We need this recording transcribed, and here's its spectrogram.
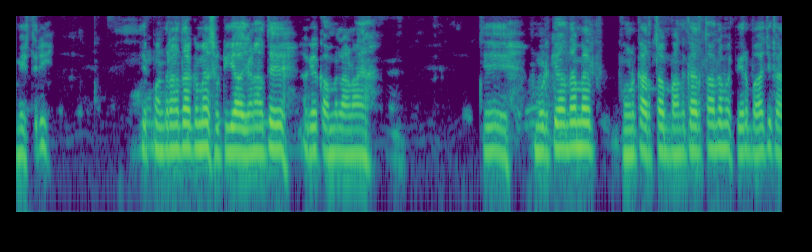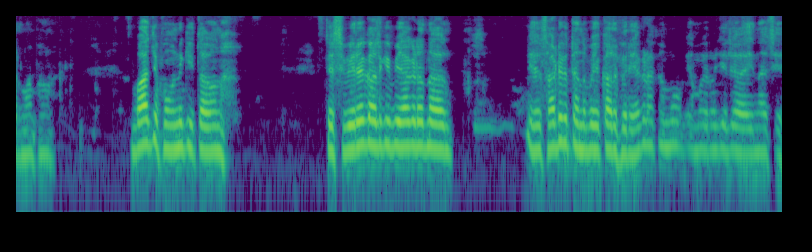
ਮਿਸਤਰੀ ਤੇ 15 ਤੱਕ ਮੈਂ ਛੁੱਟੀ ਆ ਜਾਣਾ ਤੇ ਅੱਗੇ ਕੰਮ ਲਾਣਾ ਆ ਤੇ ਮੁੜ ਕੇ ਆਂਦਾ ਮੈਂ ਫੋਨ ਕਰਤਾ, ਬੰਦ ਕਰਤਾ ਤਾਂ ਮੈਂ ਫਿਰ ਬਾਅਦ ਚ ਕਰਨਾ ਫੋਨ। ਬਾਅਦ ਚ ਫੋਨ ਨਹੀਂ ਕੀਤਾ ਉਹਨ ਤੇ ਸਵੇਰੇ ਗੱਲ ਕੀ ਪਿਆ ਕਿਹੜਾ ਦਾ ਇਹ ਸਾਢੇ ਕੁ ਤਿੰਨ ਵਜੇ ਘਰ ਫਿਰਿਆ ਕਿਹੜਾ ਕੰਮ ਹੋ ਗਿਆ, ਮਗਰੋਂ ਜਿਹੜੇ ਆਏ ਨਾ ਚ।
